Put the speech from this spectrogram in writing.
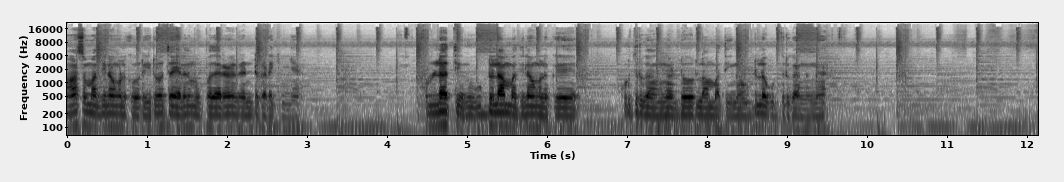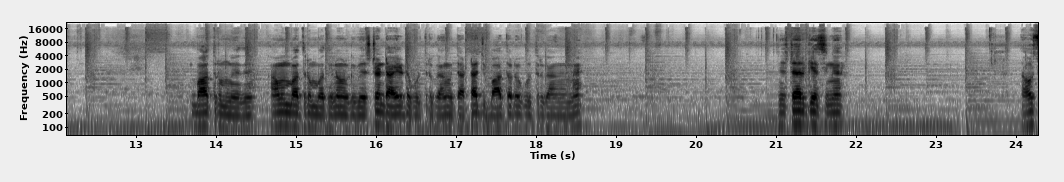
மாதம் பார்த்தீங்கன்னா உங்களுக்கு ஒரு இருபத்தாயிரம் முப்பதாயிரம் ரெண்டு கிடைக்குங்க. ஃபுல்லாக தி உட்டுலாம் பார்த்தீங்கன்னா உங்களுக்கு கொடுத்துருக்காங்க டோர்லாம் பார்த்தீங்கன்னா உட்டில் கொடுத்துருக்காங்கங்க. பாத்ரூம்ங்க இது. காமன் பாத்ரூம் பார்த்தீங்கன்னா உங்களுக்கு வெஸ்டர்ன் டாய்லெட்டை கொடுத்துருக்காங்க. வித் அட்டாச் பாத்தோட கொடுத்துருக்காங்கங்க. ஸ்டார் கேஸுங்க ஹவுஸ்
